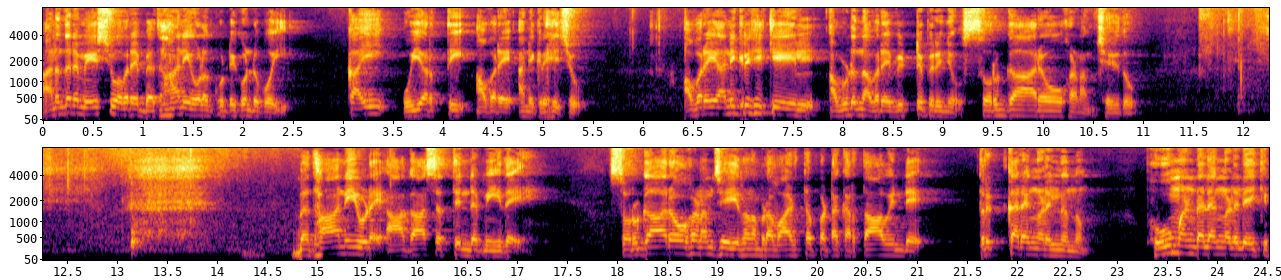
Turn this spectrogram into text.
അനന്തരം യേശു അവരെ ബഥാനിയോളം കൂട്ടിക്കൊണ്ടുപോയി കൈ ഉയർത്തി അവരെ അനുഗ്രഹിച്ചു. അവരെ അനുഗ്രഹിക്കയിൽ അവിടുന്ന് അവരെ വിട്ടുപിരിഞ്ഞു സ്വർഗാരോഹണം ചെയ്തു. ബഥാനിയുടെ ആകാശത്തിന്റെ മീതെ സ്വർഗാരോഹണം ചെയ്യുന്ന നമ്മുടെ വാഴ്ത്തപ്പെട്ട കർത്താവിന്റെ തൃക്കരങ്ങളിൽ നിന്നും ഭൂമണ്ഡലങ്ങളിലേക്ക്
